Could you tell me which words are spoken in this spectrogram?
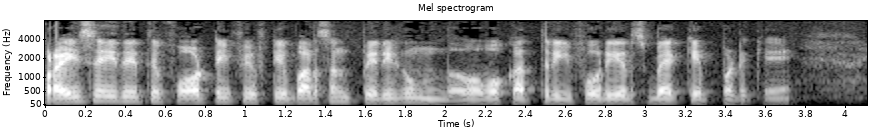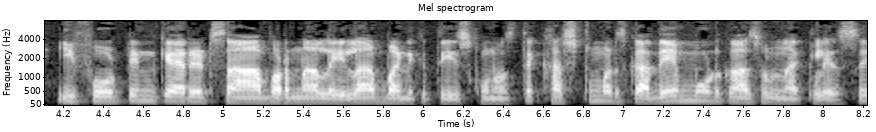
ప్రైస్ ఏదైతే ఫార్టీ ఫిఫ్టీ పర్సెంట్ పెరిగిందో ఒక త్రీ ఫోర్ ఇయర్స్ బ్యాక్ ఇప్పటికే ఈ ఫోర్టీన్ క్యారెట్స్ ఆభరణాలు ఇలా మనకి తీసుకొని వస్తే కస్టమర్స్కి అదే మూడు కాసులు నెక్లెస్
